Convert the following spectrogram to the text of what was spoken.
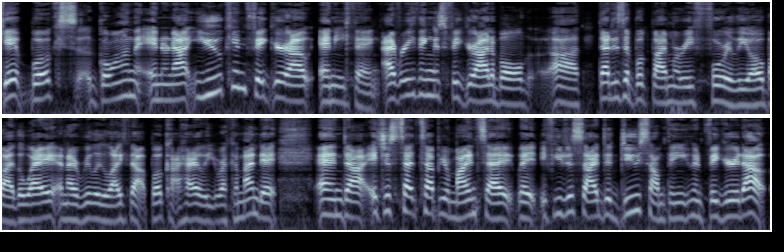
get books, go on the internet. You can figure out anything. Everything is figure outable. Uh, that is a book by Marie Forleo, by the way, and I really like that book. I highly recommend it. And uh, it just sets up your mindset that if you decide to do something, you can figure it out.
